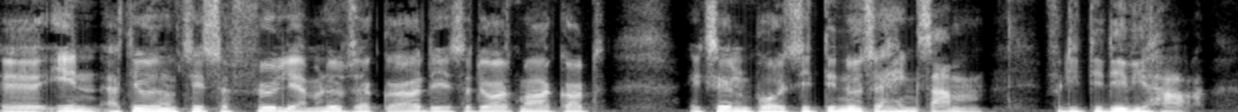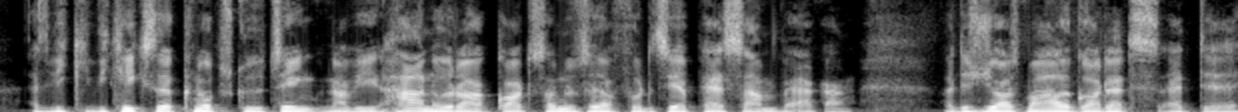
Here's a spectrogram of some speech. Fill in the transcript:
øh, ind. Altså det er jo sådan set, selvfølgelig er man nødt til at gøre det, så det er også meget godt eksempel på at sige, det er nødt til at hænge sammen, fordi det er det, vi har. Altså vi, vi kan ikke sidde og knopskyde ting, når vi har noget, der er godt, så er vi nødt til at få det til at passe sammen hver gang. Og det synes jeg også meget godt, at, at øh,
